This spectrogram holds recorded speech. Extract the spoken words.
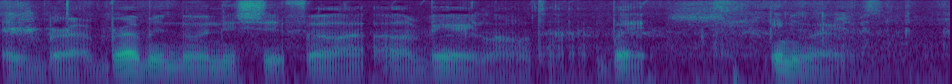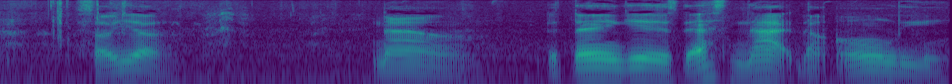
as bro. Bro been doing this shit for a, a very long time. But anyways, so yeah. Now the thing is, that's not the only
